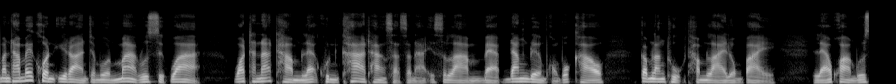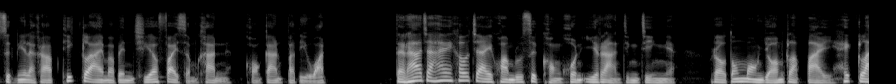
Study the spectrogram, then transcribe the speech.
มันทำให้คนอิหร่านจำนวนมากรู้สึกว่า วัฒนธรรมและคุณค่าทางศาสนาอิสลามแบบดั้งเดิมของพวกเขากำลังถูกทำลายลงไป แล้วความรู้สึกนี่แหละครับ ที่กลายมาเป็นเชื้อไฟสำคัญของการปฏิวัติ แต่ถ้าจะให้เข้าใจความรู้สึกของคนอิหร่านจริง ๆ เนี่ย เราต้องมองย้อนกลับไปให้ไกล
